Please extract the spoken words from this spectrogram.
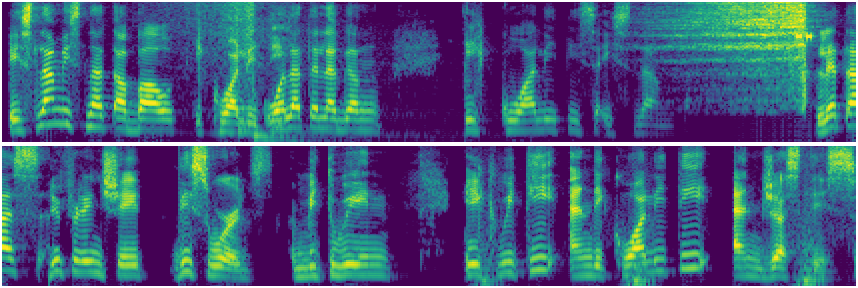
Islam is not about equality. Wala talagang equality sa Islam. Let us differentiate these words between equity and equality and justice.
